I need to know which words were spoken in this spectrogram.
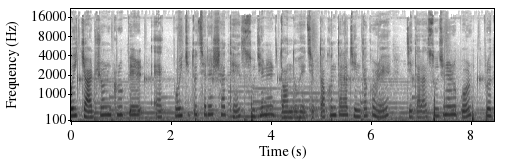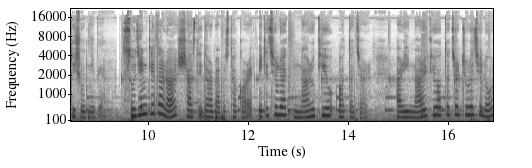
ওই চারজন গ্রুপের এক পরিচিত ছেলের সাথে সুজেনের দ্বন্দ্ব হয়েছে। তখন তারা চিন্তা করে যে তারা সুজনের উপর প্রতিশোধ নেবে। সুজেনকে তারা শাস্তি দেওয়ার ব্যবস্থা করে। এটা ছিল এক নারকীয় অত্যাচার। আর এই নারকীয় অত্যাচার চলেছিল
